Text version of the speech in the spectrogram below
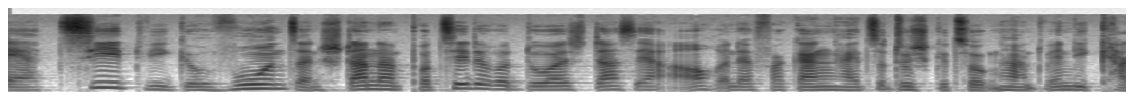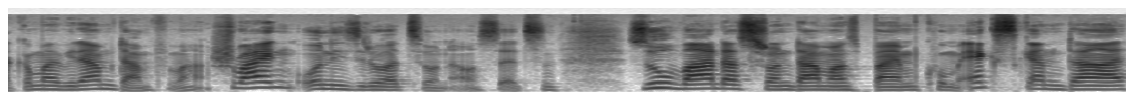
Er zieht wie gewohnt sein Standardprozedere durch, das er auch in der Vergangenheit so durchgezogen hat, wenn die Kacke mal wieder am Dampf war. Schweigen und die Situation aussetzen. So war das schon damals beim Cum-Ex-Skandal,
